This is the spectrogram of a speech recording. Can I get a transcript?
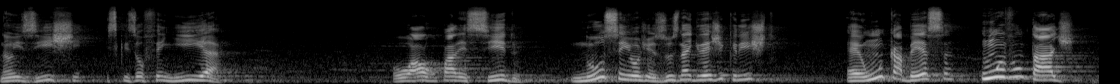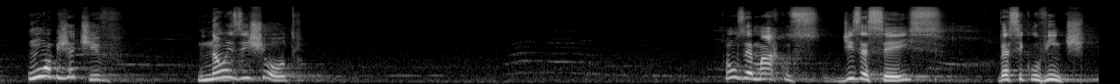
Não existe esquizofrenia ou algo parecido no Senhor Jesus, na igreja de Cristo. É um cabeça, uma vontade, um objetivo. Não existe outro. Vamos ver Marcos 16, versículo 20.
